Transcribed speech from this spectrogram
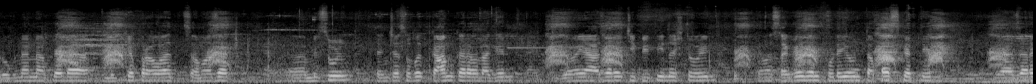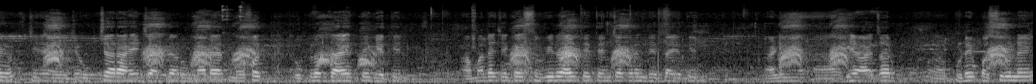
रुग्णांना आपल्याला मुख्य प्रवाहात समाजात मिसळून त्यांच्यासोबत काम करावं लागेल. जेव्हा या आजाराची भीती नष्ट होईल तेव्हा सगळेजण पुढे येऊन तपास करतील. या आजाराचे जे उपचार आहेत जे आपल्या रुग्णालयात मोफत उपलब्ध आहेत ते घेतील. आम्हाला जे काही सुविधा आहेत ते त्यांच्यापर्यंत देता येतील. आणि हे आजार पुढे पसरू नये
